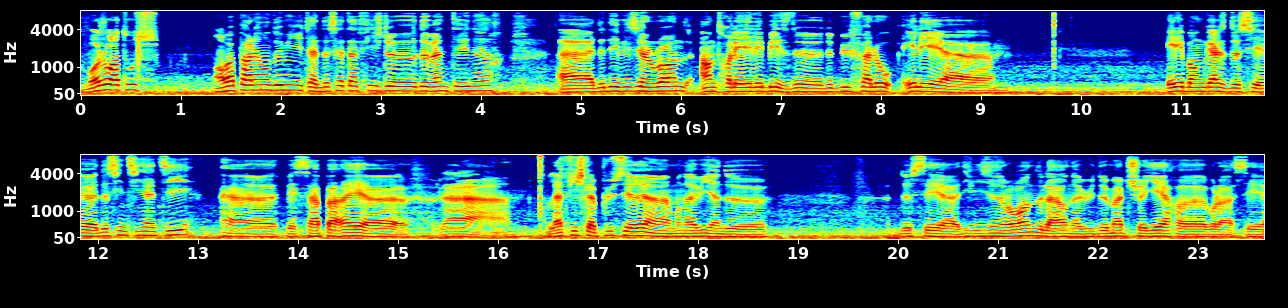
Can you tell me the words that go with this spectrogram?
Bonjour à tous. On va parler en deux minutes hein, de cette affiche de, 21h euh, de Division Round entre les, les Bills de, Buffalo et les, euh, et les Bengals de euh, Cincinnati. Euh, ben, ça apparaît l'affiche la, plus serrée à mon avis hein, de, de ces Division Round. Là on a vu deux matchs hier. voilà, c'est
